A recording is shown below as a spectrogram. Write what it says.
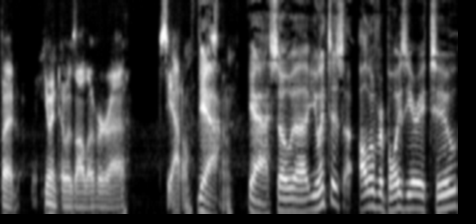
but Uinta was all over uh, Seattle. Yeah. So, Yeah, so uh, Uinta's all over Boise area too,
